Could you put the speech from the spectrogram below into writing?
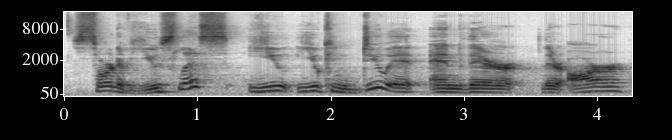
sort of useless. You you can do it, and there there are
